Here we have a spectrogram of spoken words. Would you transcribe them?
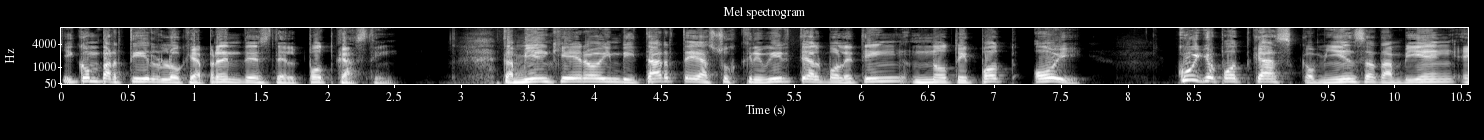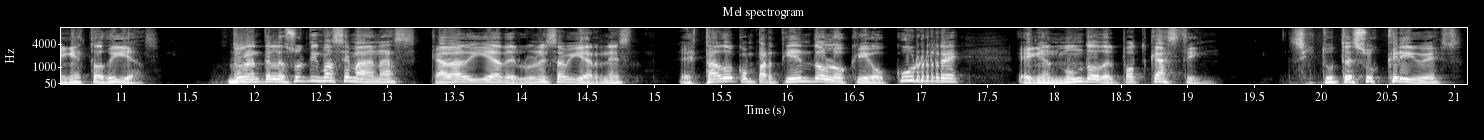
y compartir lo que aprendes del podcasting. También quiero invitarte a suscribirte al boletín Notipod Hoy, cuyo podcast comienza también en estos días. Durante las últimas semanas, cada día de lunes a viernes, he estado compartiendo lo que ocurre en el mundo del podcasting. Si tú te suscribes,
